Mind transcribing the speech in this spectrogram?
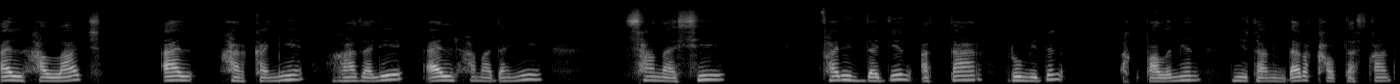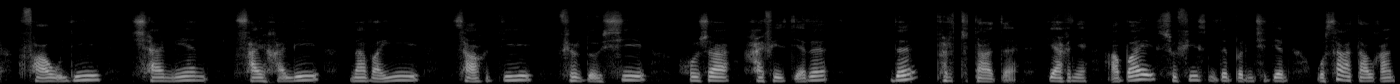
әл халладж әл харкани ғазали әл хамадани санаси фариддадин аттар румидің ықпалымен дүниетанымдары қалыптасқан фаули шәмен сайхали наваи сағди фирдоси хожа хафездерді пір тұтады. Яғни абай суфизмді біріншіден осы аталған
